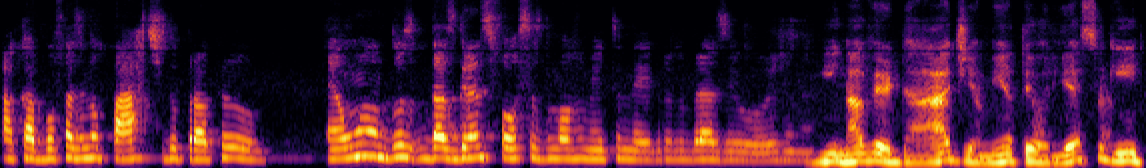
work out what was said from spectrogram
acabou fazendo parte do próprio. É uma dos, das grandes forças do movimento negro no Brasil hoje, né? E, na verdade, a minha teoria é a seguinte:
